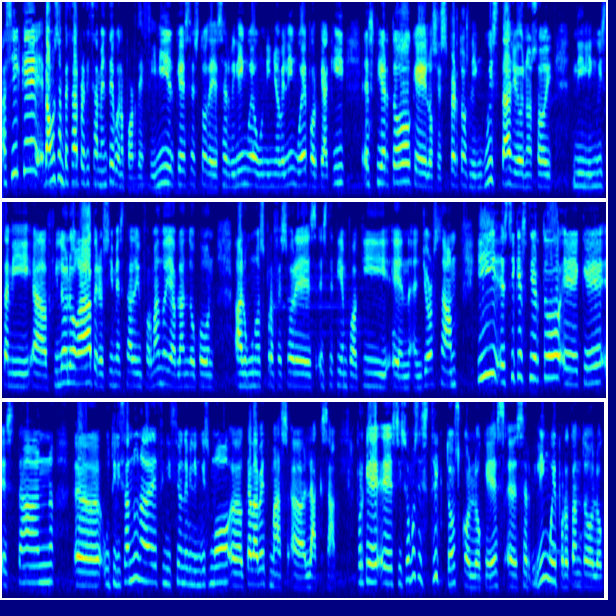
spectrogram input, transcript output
Así que vamos a empezar precisamente bueno, por definir qué es esto de ser bilingüe o un niño bilingüe, porque aquí es cierto que los expertos lingüistas, yo no soy ni lingüista ni ah, filóloga, pero sí me he estado informando y hablando con algunos profesores este tiempo aquí en, Georgetown, y eh, sí que es cierto eh, que están eh, utilizando una definición de bilingüismo cada vez más laxa. Porque si somos estrictos con lo que es ser bilingüe, y por lo tanto lo,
